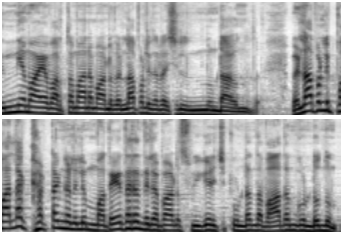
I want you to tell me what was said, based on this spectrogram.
നിന്ദ്യമായ വർത്തമാനമാണ് വെള്ളാപ്പള്ളി നടേശിൽ നിന്നുണ്ടാകുന്നത്. വെള്ളാപ്പള്ളി പല ഘട്ടങ്ങളിലും മതേതര നിലപാട് സ്വീകരിച്ചിട്ടുണ്ടെന്ന വാദം കൊണ്ടൊന്നും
